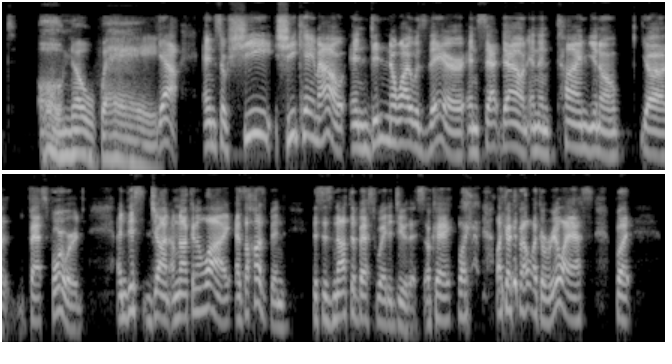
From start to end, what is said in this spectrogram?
Oh no way. Yeah. And so she she came out and didn't know I was there and sat down and then time, you know, uh, fast forward. And this, John, I'm not gonna lie, as a husband, this is not the best way to do this. Okay, like like I felt like a real ass, but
